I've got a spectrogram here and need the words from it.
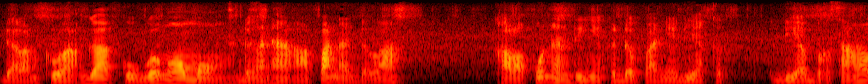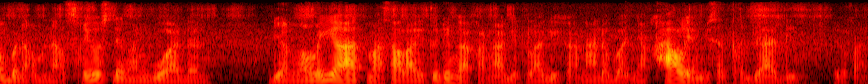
dalam keluargaku gue ngomong dengan harapan adalah kalaupun nantinya ke depannya dia dia bersama benar-benar serius dengan gue dan dia ngelihat masalah itu dia nggak akan kaget lagi karena ada banyak hal yang bisa terjadi gitu kan.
